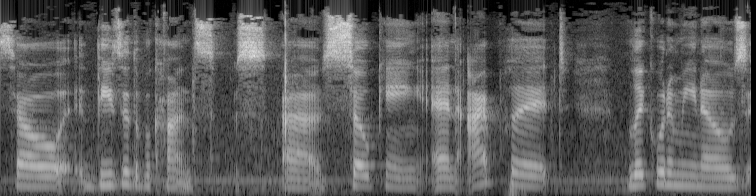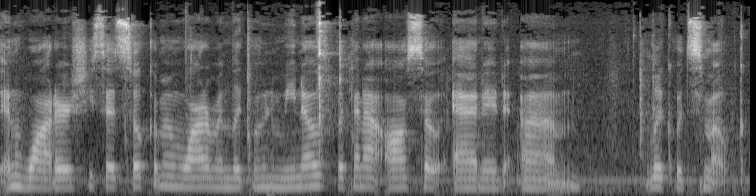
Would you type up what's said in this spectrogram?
so these are the pecans uh, soaking and I put liquid aminos in water. She said soak them in water and liquid aminos, but then I also added um, liquid smoke.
